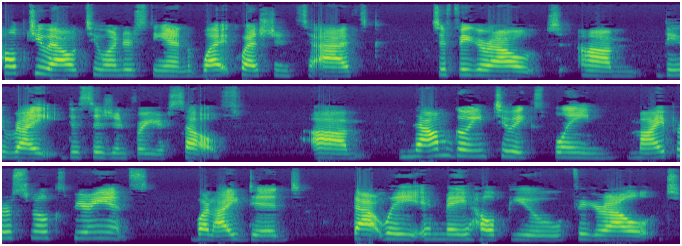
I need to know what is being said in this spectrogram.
helped you out to understand what questions to ask to figure out um, the right decision for yourself. Um, now I'm going to explain my personal experience, what I did. That way, it may help you figure out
